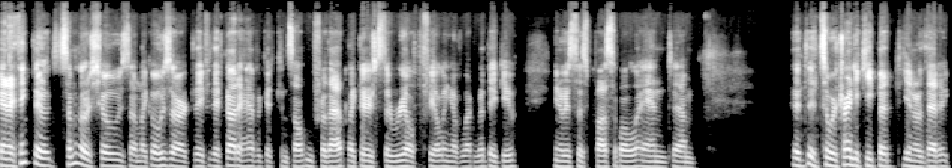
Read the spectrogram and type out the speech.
and I think the, some of those shows, um, like Ozark, they've they've got to have a good consultant for that. Like, there's the real feeling of what would they do? You know, is this possible? And it, it, so we're trying to keep it, you know, that it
